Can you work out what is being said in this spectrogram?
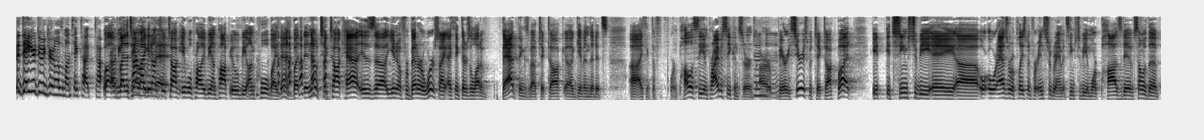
the day you're doing journalism on TikTok. well, by the time I get on it. TikTok, it will probably be unpopular. It will be uncool by then. But uh, no, TikTok ha- is, uh, you know, for better or worse. I, I, think there's a lot of bad things about TikTok, uh, given that it's. Uh, I think the foreign policy and privacy concerns mm-hmm. are very serious with TikTok, but it, it seems to be a, uh, or, or, as a replacement for Instagram, it seems to be a more positive. Some of the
